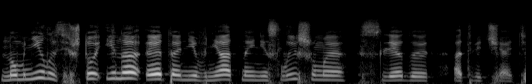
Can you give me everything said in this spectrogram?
но мнилось, что и на это невнятное, неслышимое следует отвечать.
